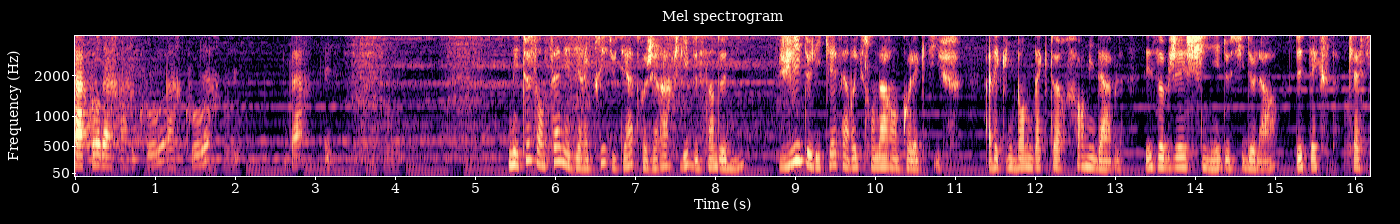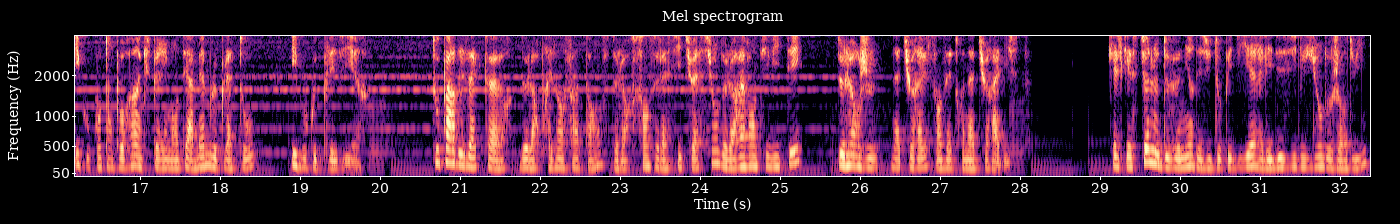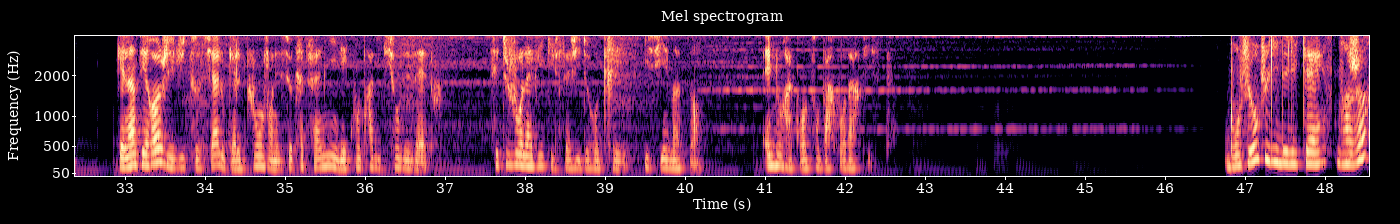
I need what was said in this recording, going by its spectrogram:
Parcours d'artiste. Parcours, d'artiste. Metteuse en scène et directrice du théâtre Gérard Philippe de Saint-Denis, Julie Deliquet fabrique son art en collectif, avec une bande d'acteurs formidables, des objets chinés de ci de là, des textes classiques ou contemporains expérimentés à même le plateau, et beaucoup de plaisir. Tout part des acteurs, de leur présence intense, de leur sens de la situation, de leur inventivité, de leur jeu naturel sans être naturaliste. Qu'elle questionne le devenir des utopies d'hier et les désillusions d'aujourd'hui, qu'elle interroge les luttes sociales ou qu'elle plonge dans les secrets de famille et les contradictions des êtres, c'est toujours la vie qu'il s'agit de recréer, ici et maintenant. Elle nous raconte son parcours d'artiste. Bonjour Julie Deliquet. Bonjour.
